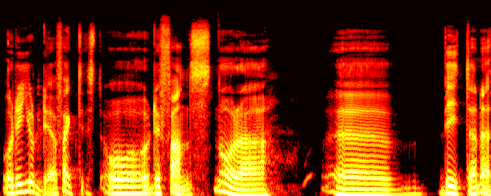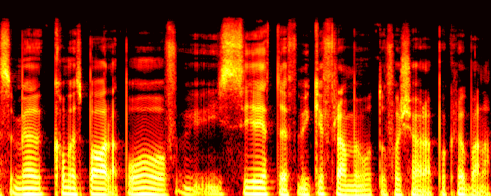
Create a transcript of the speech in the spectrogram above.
Och det gjorde jag faktiskt. Och det fanns några eh, bitar där som jag kommer spara på och ser jättemycket fram emot att få köra på klubbarna.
